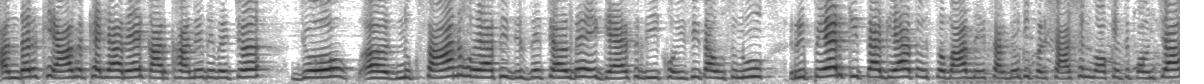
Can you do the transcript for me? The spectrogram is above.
ਅੰਦਰ ਖਿਆਲ ਰੱਖਿਆ ਜਾ ਰਿਹਾ ਹੈ ਕਾਰਖਾਨੇ ਦੇ ਵਿੱਚ ਜੋ ਨੁਕਸਾਨ ਹੋਇਆ ਸੀ ਜਿਸ ਦੇ ਚੱਲਦੇ ਇਹ ਗੈਸ ਲੀਕ ਹੋਈ ਸੀ, ਤਾਂ ਉਸ ਨੂੰ ਰਿਪੇਅਰ ਕੀਤਾ ਗਿਆ। ਤਾਂ ਇਸ ਤੋਂ ਬਾਅਦ ਦੇਖ ਸਕਦੇ ਹੋ ਕਿ ਪ੍ਰਸ਼ਾਸਨ ਮੌਕੇ ਤੇ ਪਹੁੰਚਾ,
